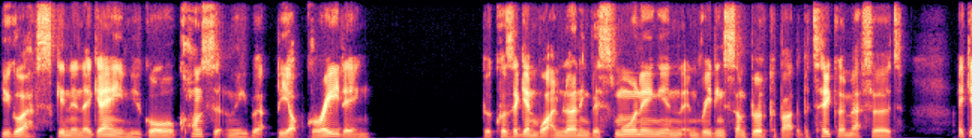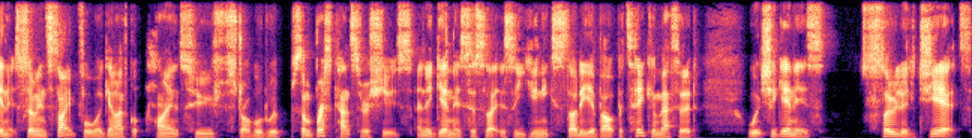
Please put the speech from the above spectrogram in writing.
you got to have skin in the game. You got to constantly be upgrading. Because again, what I'm learning this morning in, in reading some book about the Buteyko method, again, it's so insightful. Again, I've got clients who've struggled with some breast cancer issues. And again, it's just like it's a unique study about Buteyko method, which again is so legit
